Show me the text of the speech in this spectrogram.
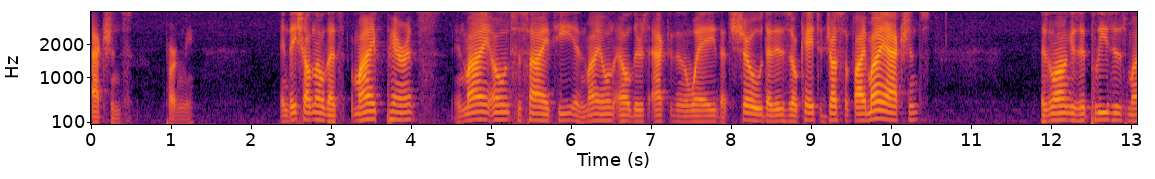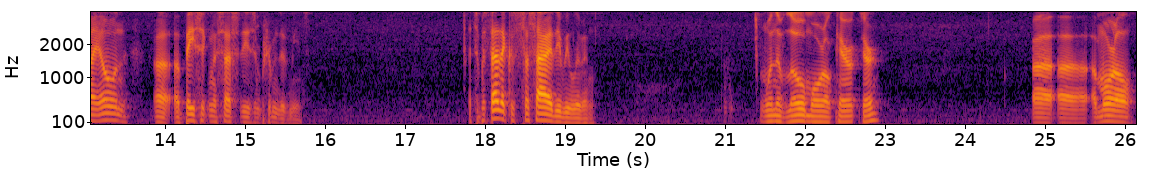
actions, pardon me. And they shall know that my parents in my own society and my own elders acted in a way that showed that it is okay to justify my actions as long as it pleases my own uh, uh, basic necessities and primitive means. It's a pathetic society we live in. One of low moral character, uh, uh, a moral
